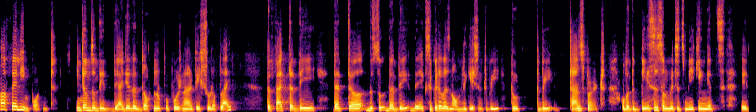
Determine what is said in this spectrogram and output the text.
are fairly important in terms of the, the idea that the doctrine of proportionality should apply, the fact that the that uh, the that the, the executive has an obligation to be to to be transparent about the basis on which it's making its it,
